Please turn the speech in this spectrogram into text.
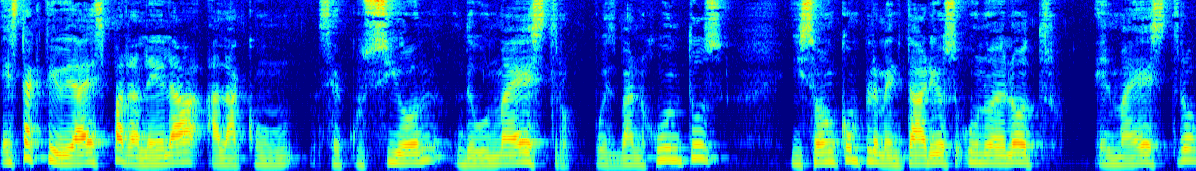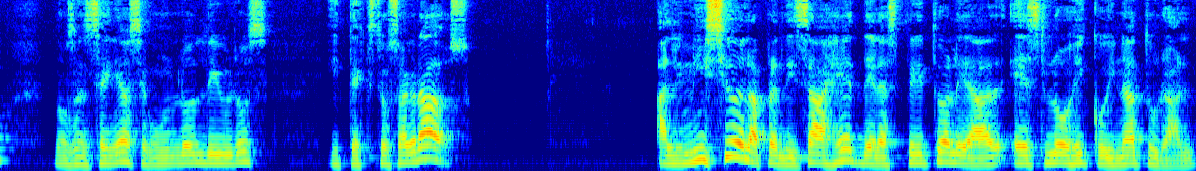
Esta actividad es paralela a la consecución de un maestro, pues van juntos y son complementarios uno del otro. El maestro nos enseña según los libros y textos sagrados. Al inicio del aprendizaje de la espiritualidad es lógico y natural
